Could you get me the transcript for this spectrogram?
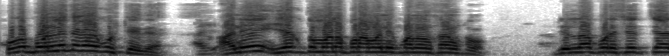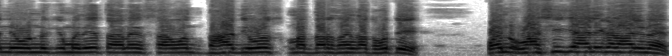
उगा बोलण्याच्या काय गोष्टी आहेत त्या आणि एक तुम्हाला प्रामाणिकपणाने सांगतो जिल्हा परिषदच्या निवडणुकीमध्ये तानाजी सावंत दहा दिवस मतदारसंघात होते पण वाशीच्या अलीकडे आले नाहीत.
